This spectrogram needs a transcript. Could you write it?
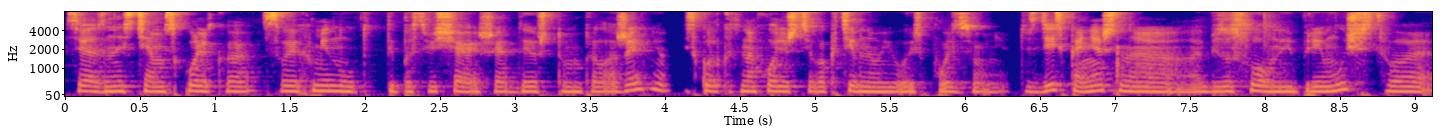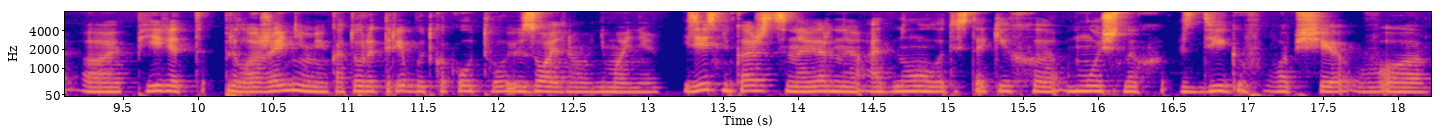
связанные с тем, сколько своих минут ты посвящаешь и отдаешь этому приложению, и сколько ты находишься в активном его использовании, то здесь, конечно, безусловные преимущества а, перед приложениями, которые требуют какого-то визуального внимания. И здесь, мне кажется, наверное, одно вот из таких мощных сдвигов вообще в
